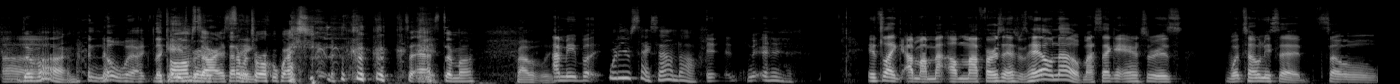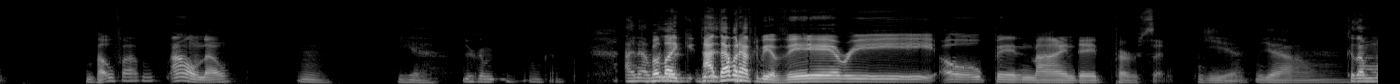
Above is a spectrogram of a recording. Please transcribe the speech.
Uh, Devon. no way. The Oh, I'm sorry. Is that a thing. rhetorical question to ask Dema? Probably. I mean, but What do you say? Sound off. it, it's like uh, my my, uh, my first answer is hell no. My second answer is what Tony said. So both of them. I don't know. Mm. Yeah. You can. Okay. And I But wonder, like did I, that would have to be a very open-minded person. Yeah. Yeah. Because I'm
